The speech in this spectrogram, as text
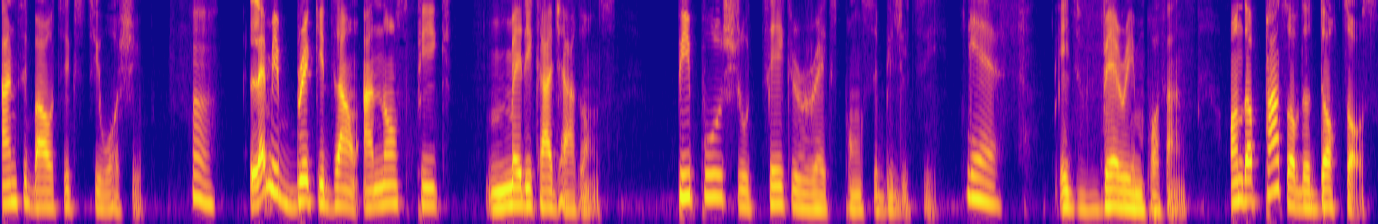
antibiotic stewardship. Hmm. Let me break it down and not speak medical jargons. People should take responsibility. Yes. It's very important. On the part of the doctors,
